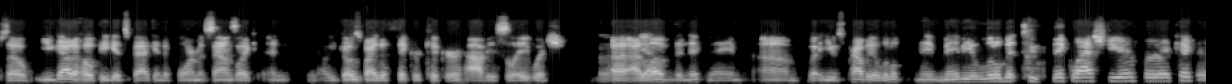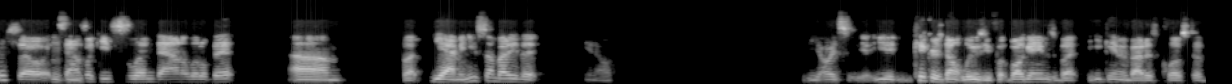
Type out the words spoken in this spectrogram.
so you got to hope he gets back into form. It sounds like, and you know he goes by the thicker kicker, obviously, which uh, I yeah. love the nickname, um, but he was probably a little, maybe a little bit too thick last year for a kicker. So it mm-hmm. sounds like he's slimmed down a little bit. Um, but yeah, I mean, he's somebody that you know, you always you kickers don't lose you football games, but he came about as close to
